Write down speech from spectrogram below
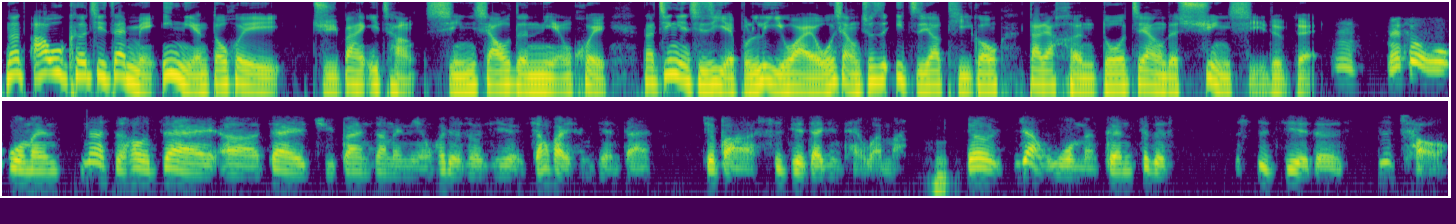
那阿乌科技在每一年都会举办一场行销的年会，那今年其实也不例外。我想就是一直要提供大家很多这样的讯息，对不对？嗯，没错。我我们那时候在呃在举办这样的年会的时候，其实想法也很简单。就把世界带进台湾嘛，嗯，就让我们跟这个世界的思潮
